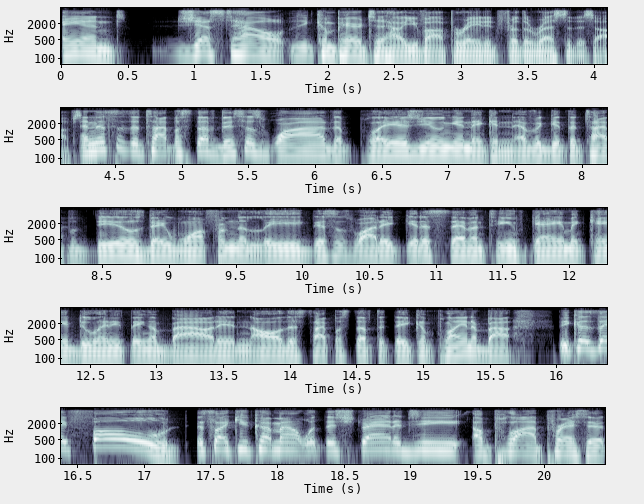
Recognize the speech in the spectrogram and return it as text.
and just how compared to how you've operated for the rest of this offseason. And this is the type of stuff. This is why the players' union they can never get the type of deals they want from the league. This is why they get a 17th game and can't do anything about it, and all this type of stuff that they complain about because they fold. It's like you come out with this strategy, apply pressure.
